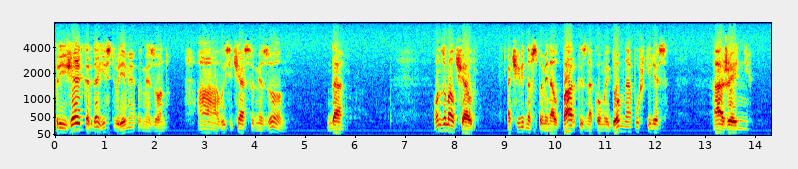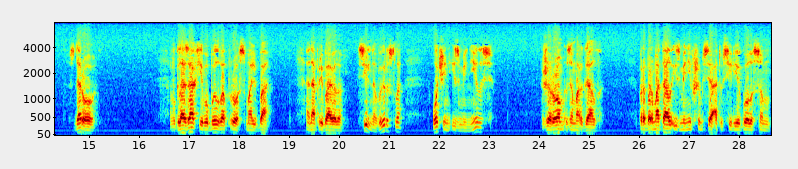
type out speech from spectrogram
приезжает, когда есть время в Мезон. А, вы сейчас в Мезон? Да. Он замолчал. Очевидно, вспоминал парк и знакомый дом на опушке леса. А, Женни? Здорово. В глазах его был вопрос, мольба. Она прибавила. Сильно выросла, очень изменилась. Жером заморгал пробормотал изменившимся от усилия голосом.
